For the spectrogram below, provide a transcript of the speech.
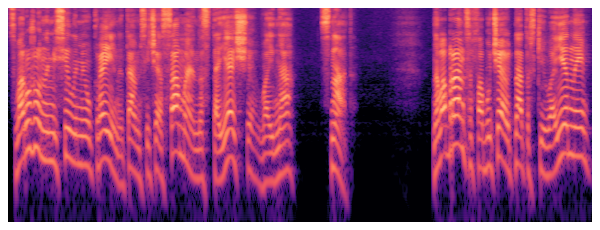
с вооруженными силами Украины. Там сейчас самая настоящая война с НАТО. Новобранцев обучают натовские военные,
